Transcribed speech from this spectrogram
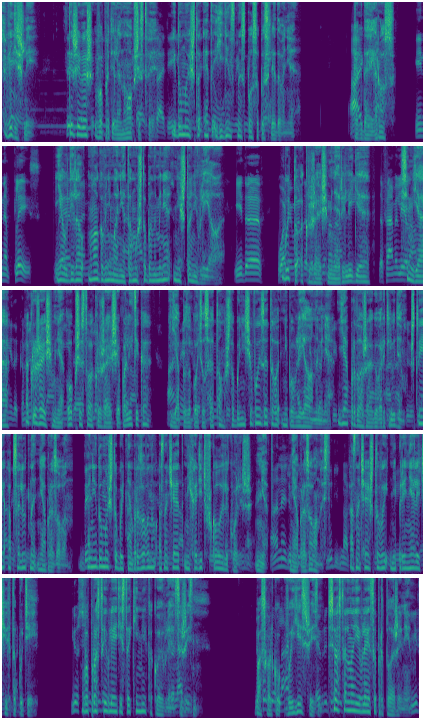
Видишь ли, ты живешь в определенном обществе и думаешь, что это единственный способ исследования. Когда я рос, я уделял много внимания тому, чтобы на меня ничто не влияло. Будь то окружающая меня религия, семья, окружающее меня общество, окружающая политика, я позаботился о том, чтобы ничего из этого не повлияло на меня. Я продолжаю говорить людям, что я абсолютно не образован. Они думают, что быть необразованным означает не ходить в школу или колледж. Нет, необразованность означает, что вы не приняли чьих-то путей. Вы просто являетесь такими, какой является жизнь. Поскольку вы есть жизнь, все остальное является предположением.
